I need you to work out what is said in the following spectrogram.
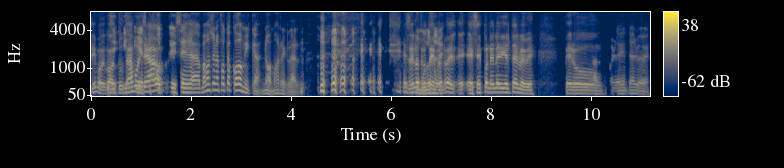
sí, porque cuando tú estás volteado. Ah, vamos a hacer una foto cómica. No, vamos a arreglarla. Ese es el otro tema, ¿no? E, e, ese es ponerle diente al bebé. Pero. ponerle diente al bebé.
